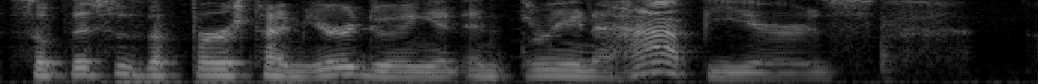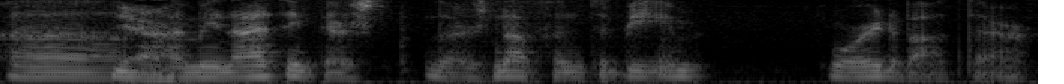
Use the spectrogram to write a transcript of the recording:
So if this is the first time you're doing it in three and a half years, uh, yeah. I mean, I think there's there's nothing to be worried about there.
